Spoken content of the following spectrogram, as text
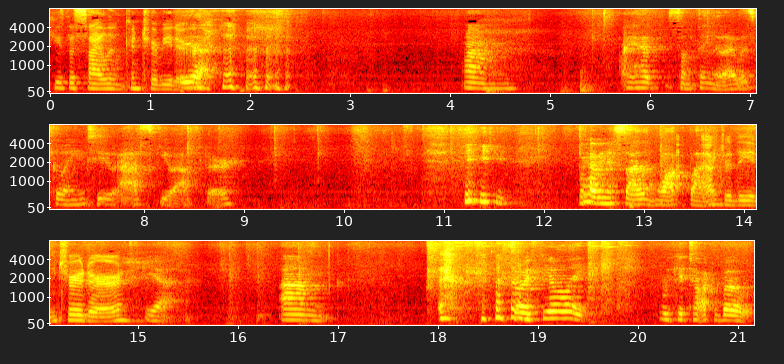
he's the silent contributor. Yeah. um, I had something that I was going to ask you after. We're having a silent walk by. After the intruder. Yeah. Um, so I feel like we could talk about.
